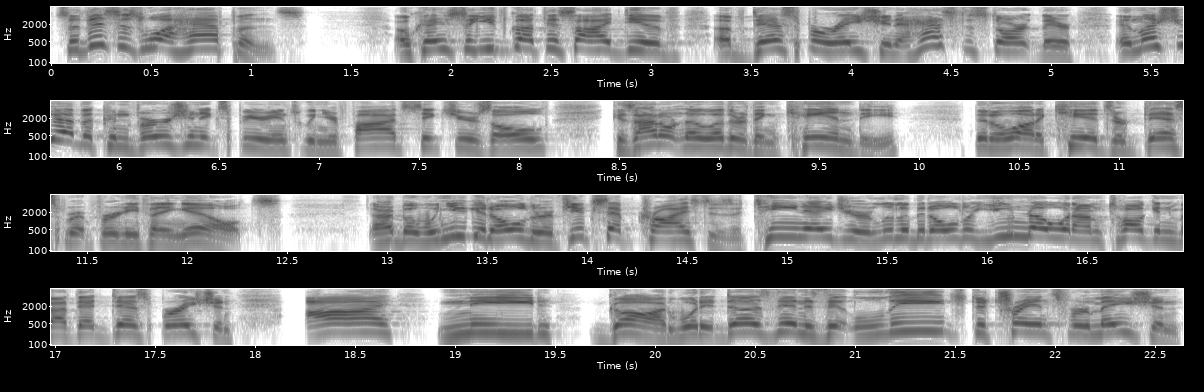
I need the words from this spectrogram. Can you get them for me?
So, this is what happens. Okay, so you've got this idea of, of desperation. It has to start there. Unless you have a conversion experience when you're five, six years old, because I don't know other than candy that a lot of kids are desperate for anything else. All right, but when you get older, if you accept Christ as a teenager, a little bit older, you know what I'm talking about that desperation. I need God. What it does then is it leads to transformation.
